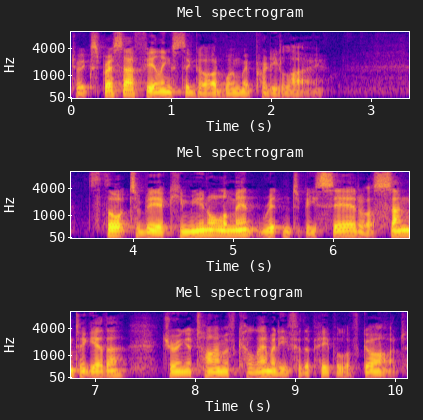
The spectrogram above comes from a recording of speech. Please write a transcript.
to express our feelings to God when we're pretty low. It's thought to be a communal lament written to be said or sung together during a time of calamity for the people of God.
